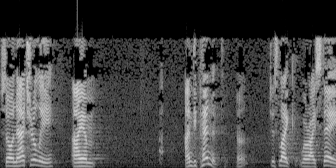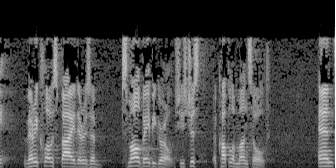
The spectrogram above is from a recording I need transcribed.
So naturally, I am, I'm dependent. Huh? Just like where I stay, very close by, there is a small baby girl. She's just a couple of months old. And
